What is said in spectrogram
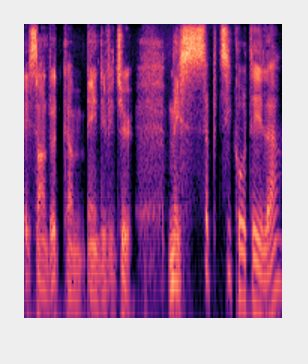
et sans doute comme individu. Mais ce petit côté-là,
